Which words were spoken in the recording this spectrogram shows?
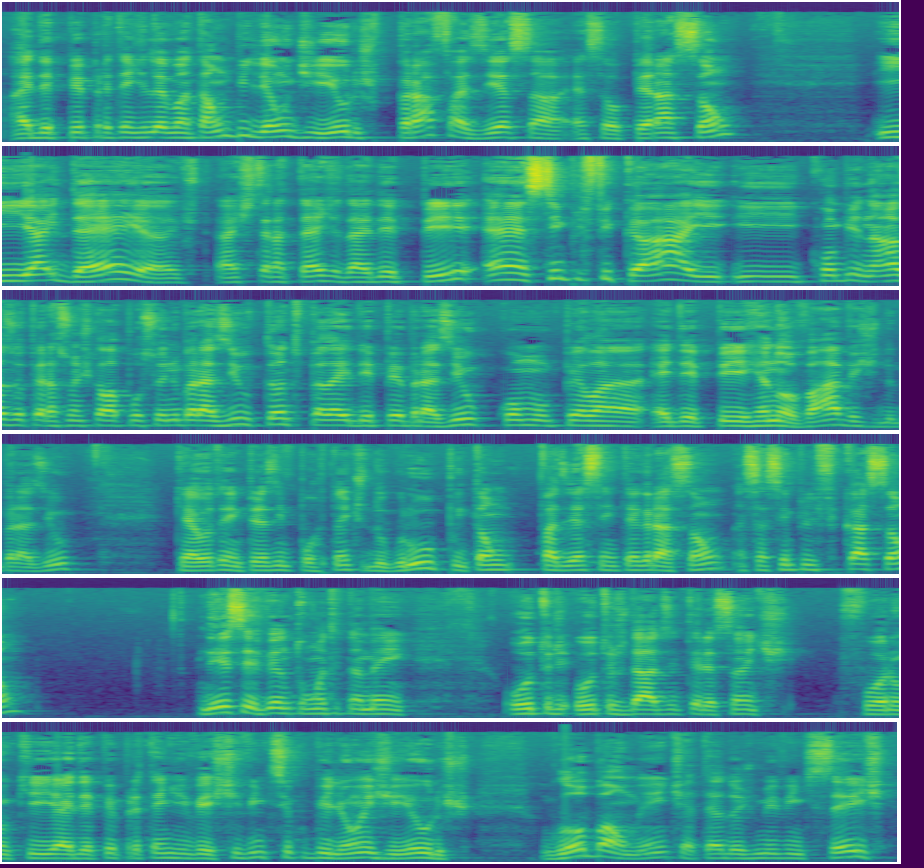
a EDP pretende levantar um bilhão de euros para fazer essa, essa operação. E a ideia, a estratégia da EDP é simplificar e, e, combinar as operações que ela possui no Brasil, tanto pela EDP Brasil como pela EDP Renováveis do Brasil, que é outra empresa importante do grupo. Então, fazer essa integração, essa simplificação. Nesse evento ontem também, outro, outros dados interessantes foram que a EDP pretende investir 25 bilhões de euros globalmente até 2026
